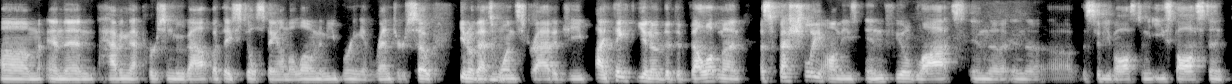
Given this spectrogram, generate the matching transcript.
Um, and then having that person move out, but they still stay on the loan, and you bring in renters. So, you know, that's mm-hmm. one strategy. I think, you know, the development, especially on these infill lots in the in the uh, the city of Austin, East Austin,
